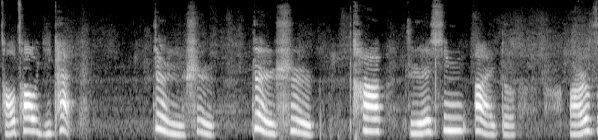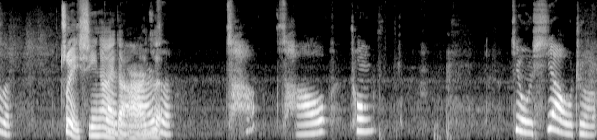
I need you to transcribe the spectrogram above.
曹操一看，正是正是他决心爱的儿子，最心爱的儿子曹曹冲，就笑着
